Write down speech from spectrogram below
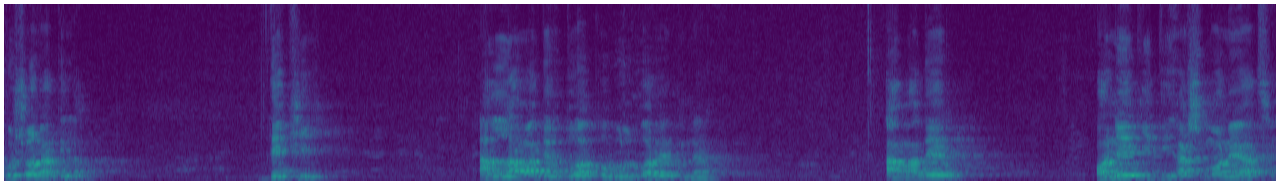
ঘোষণা দিলাম। দেখি, আল্লাহ আমাদের দোয়া কবুল করে কিনা। আমাদের অনেক ইতিহাস মনে আছে।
